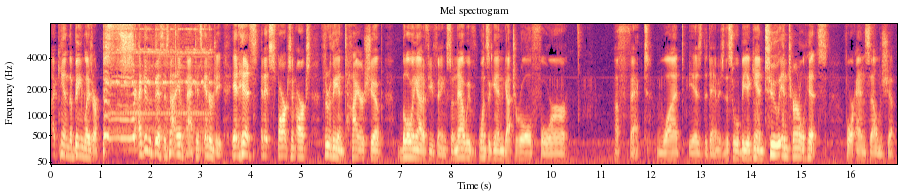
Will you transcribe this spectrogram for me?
again the beam laser I do this it's not impact it's energy it hits and it sparks and arcs through the entire ship blowing out a few things so now we've once again got to roll for effect what is the damage this will be again two internal hits for Anselm's ship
